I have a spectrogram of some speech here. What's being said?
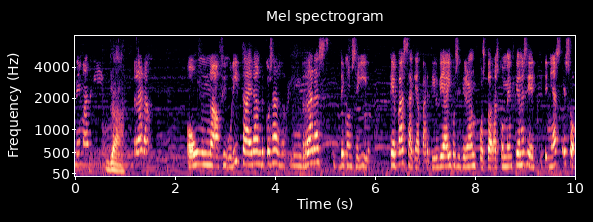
de Madrid Ya. rara o una figurita, eran cosas raras de conseguir. ¿Qué pasa? Que a partir de ahí pues hicieron pues todas las convenciones y, tenías eso,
